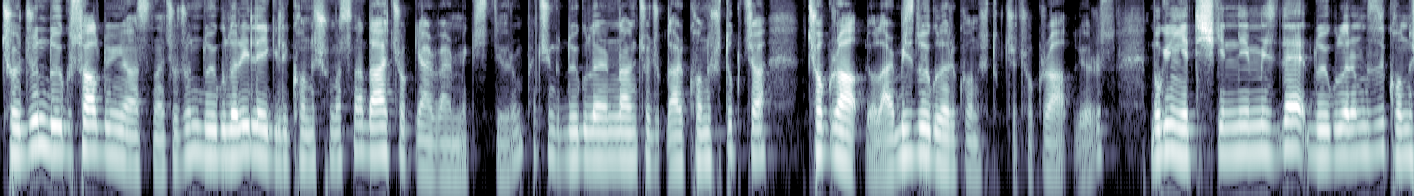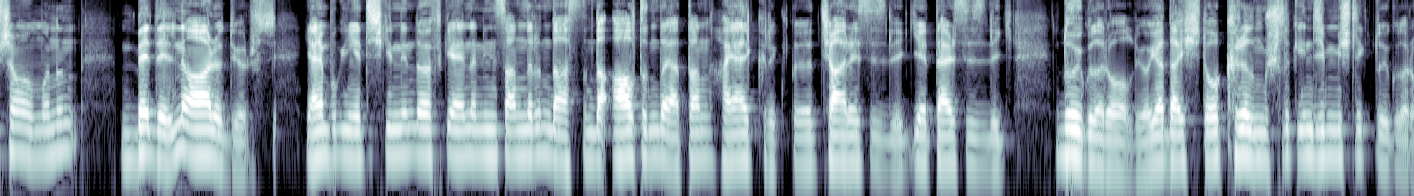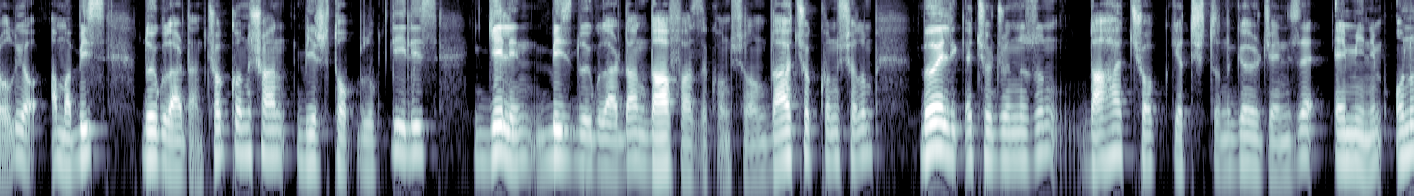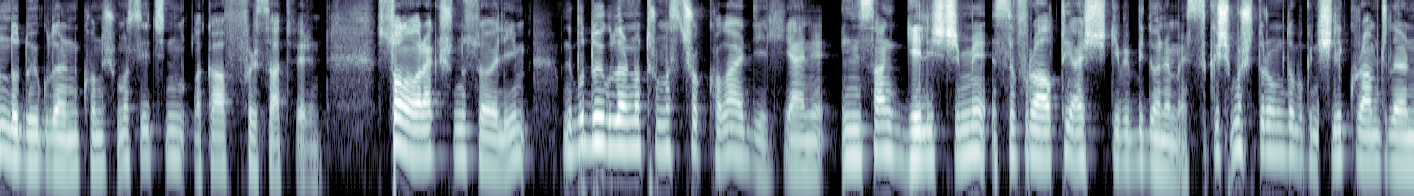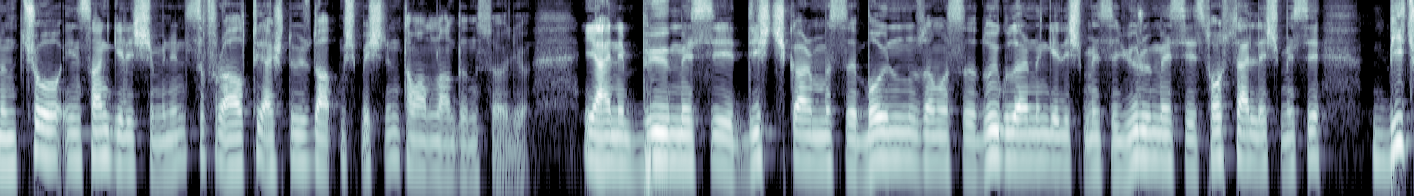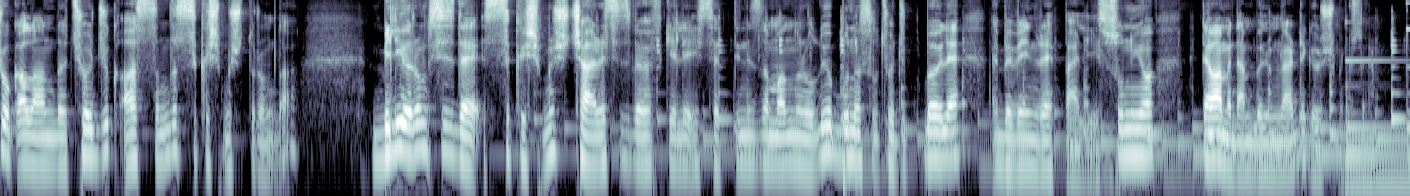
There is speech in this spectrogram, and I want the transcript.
Çocuğun duygusal dünyasına, çocuğun duygularıyla ilgili konuşmasına daha çok yer vermek istiyorum. Çünkü duygularından çocuklar konuştukça çok rahatlıyorlar. Biz duyguları konuştukça çok rahatlıyoruz. Bugün yetişkinliğimizde duygularımızı konuşamamanın bedelini ağır ödüyoruz. Yani bugün yetişkinliğinde öfkelenen insanların da aslında altında yatan hayal kırıklığı, çaresizlik, yetersizlik, duyguları oluyor ya da işte o kırılmışlık, incinmişlik duyguları oluyor ama biz duygulardan çok konuşan bir topluluk değiliz. Gelin biz duygulardan daha fazla konuşalım, daha çok konuşalım. Böylelikle çocuğunuzun daha çok yatıştığını göreceğinize eminim. Onun da duygularını konuşması için mutlaka fırsat verin. Son olarak şunu söyleyeyim. Bu duyguların oturması çok kolay değil. Yani insan gelişimi 0-6 yaş gibi bir döneme sıkışmış durumda. Bugün kişilik kuramcılarının çoğu insan gelişiminin 0-6 yaşta %65'inin tamamlandığını söylüyor. Yani büyümesi, diş çıkarması, boynun uzaması, duygularının gelişmesi, yürümesi, sosyalleşmesi birçok alanda çocuk aslında sıkışmış durumda. Biliyorum siz de sıkışmış, çaresiz ve öfkeli hissettiğiniz zamanlar oluyor. Bu nasıl çocuk böyle ebeveyn rehberliği sunuyor. Devam eden bölümlerde görüşmek üzere.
